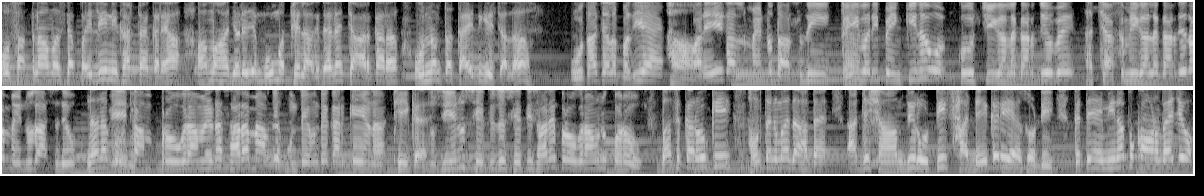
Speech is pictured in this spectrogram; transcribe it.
ਉਹ ਸਤਨਾਮ ਅਸੀਂ ਤਾਂ ਪਹਿਲੀ ਨਹੀਂ ਖਰਚਾ ਕਰਿਆ। ਆ ਮਹਾ ਜਿਹੜੇ ਜੇ ਮੂੰਹ ਮੱਥੇ ਲੱਗਦੇ ਨੇ ਚਾਰ ਘਰ ਉਹਨਾਂ ਨੂੰ ਤਾਂ ਕਹਿ ਦਈਏ ਚੱਲ। ਉਹ ਤਾਂ ਚੱਲ ਵਧੀਆ ਹੈ ਹਾਂ। ਪਰ ਇਹ ਗੱਲ ਮੈਨੂੰ ਦੱਸ ਦੀ ਕਈ। ਵਾਰੀ ਪਿੰਕੀ ਨਾ ਉਹ ਕੋਈ ਉੱਚੀ ਗੱਲ ਕਰਦੀ ਹੋਵੇ ਅੱਛਾ। ਚੱਕਵੀਂ ਗੱਲ ਕਰਦੀ ਹੋ ਤਾਂ ਮੈਨੂੰ ਦੱਸ ਦਿਓ ਨਾ, ਨਾ, ਕੋਈ ਇਹ ਨਹੀਂ। ਕੰਮ ਪ੍ਰੋਗਰਾਮ ਜਿਹੜਾ ਸਾਰਾ ਮੈਂ ਆਪਦੇ ਹੁੰਦੇ ਹੁੰਦੇ ਕਰਕੇ ਜਾਣਾ ਠੀਕ ਹੈ ਤੁਸੀਂ ਇਹਨੂੰ ਛੇਤੀ ਤੋਂ ਛੇਤੀ ਸਾਰੇ ਪ੍ਰੋਗਰਾਮ ਨੂੰ ਕਰੋ ਬਸ ਕਰੋ ਕਿ ਹੁਣ ਤੈਨੂੰ ਮੈਂ ਦੱਸਦਾ ਅੱਜ ਸ਼ਾਮ ਦੀ ਰੋਟੀ ਸਾਡੇ ਘਰੇ ਆ ਤੁਹਾਡੀ ਕਿਤੇ ਐਵੇਂ ਨਾ ਪਕਾਉਣ ਬਹਿ ਜਾਓ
